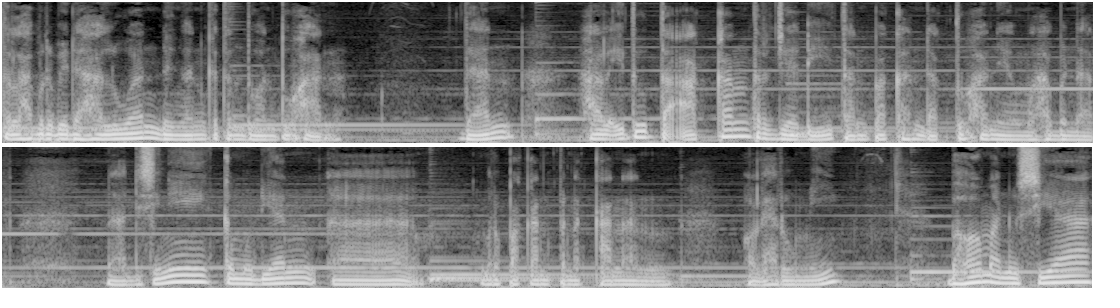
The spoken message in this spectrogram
telah berbeda haluan dengan ketentuan Tuhan. Dan hal itu tak akan terjadi tanpa kehendak Tuhan yang maha benar. Nah, di sini kemudian uh, merupakan penekanan oleh Rumi bahwa manusia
